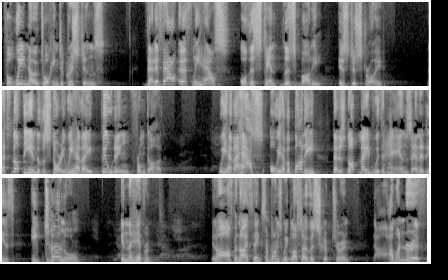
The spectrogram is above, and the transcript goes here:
For we know, talking to Christians, that if our earthly house or this tent, this body, is destroyed, that's not the end of the story. We have a building from God. We have a house or we have a body that is not made with hands and it is eternal in the heavens. You know, often I think sometimes we gloss over scripture, and I wonder if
